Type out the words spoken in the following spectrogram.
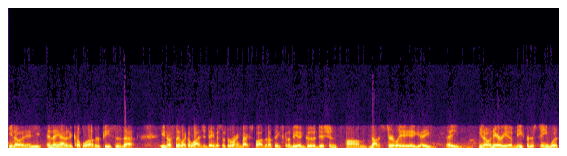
you know, and and they added a couple of other pieces that you know, say like Elijah Davis at the running back spot that I think is going to be a good addition. Um, not necessarily a, a, a, you know, an area of need for this team with,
